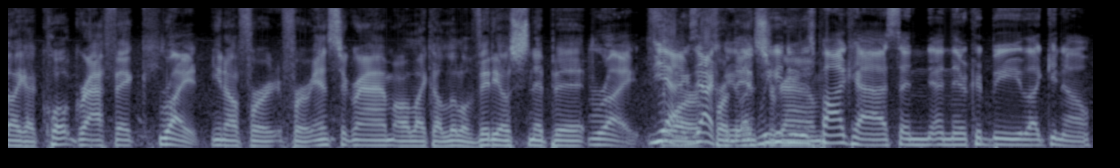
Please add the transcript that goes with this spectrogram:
like a quote graphic, Right. You know, for for Instagram or like a little video snippet, Right. Yeah, exactly. For the like we could do this Instagram. podcast and, and there could be like, you know,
